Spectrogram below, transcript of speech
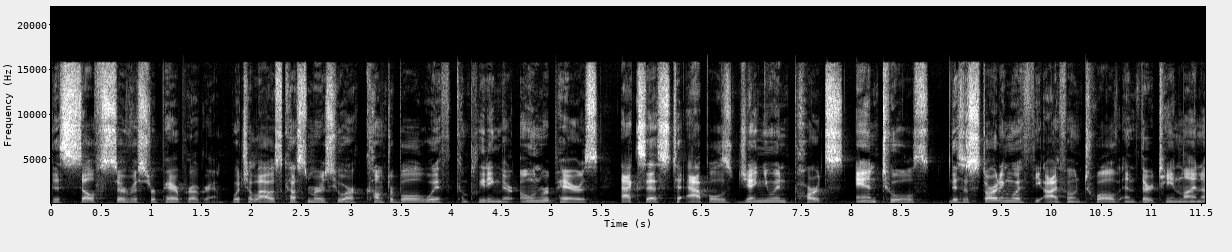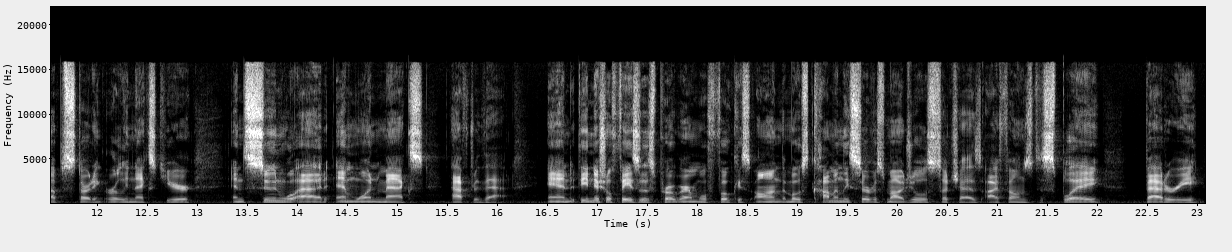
this self service repair program, which allows customers who are comfortable with completing their own repairs access to Apple's genuine parts and tools. This is starting with the iPhone 12 and 13 lineups starting early next year, and soon we'll add M1 Macs after that. And the initial phase of this program will focus on the most commonly serviced modules such as iPhone's display, battery,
